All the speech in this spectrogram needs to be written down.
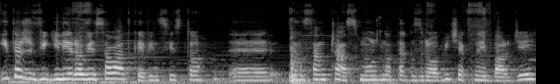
I też w Wigilię robię sałatkę, więc jest to y, ten sam czas. Można tak zrobić jak najbardziej.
